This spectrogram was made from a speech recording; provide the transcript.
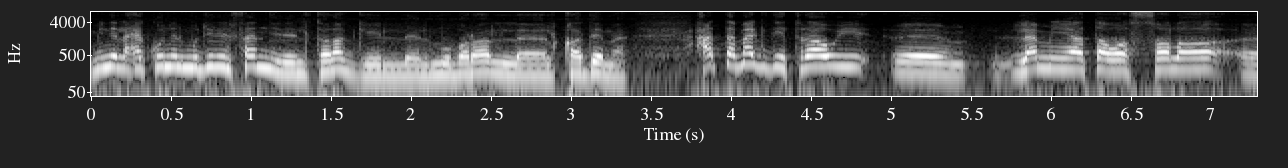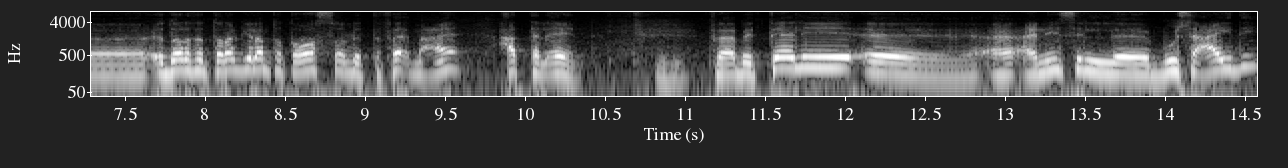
مين اللي هيكون المدير الفني للترجي المباراة القادمة. حتى مجدي تراوي آه، لم يتوصل آه، إدارة الترجي لم تتوصل لاتفاق معاه حتى الآن. فبالتالي آه، أنيس البوسعيدي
